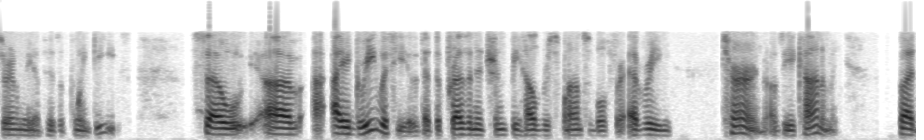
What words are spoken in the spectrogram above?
certainly of his appointees. So uh, I agree with you that the president shouldn't be held responsible for every turn of the economy. But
